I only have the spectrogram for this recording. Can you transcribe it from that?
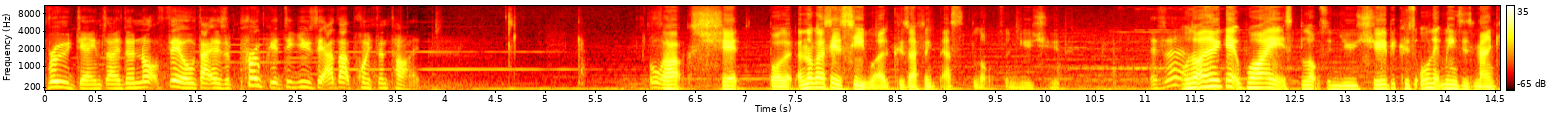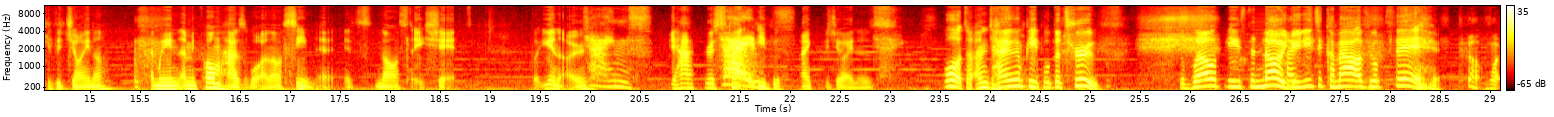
rude, James. I do not feel that is appropriate to use it at that point in time. Oh, Fuck, shit, bollock. I'm not gonna say the c word because I think that's blocked on YouTube. is it? Well, I don't get why it's blocked on YouTube because all it means is manky vagina. I mean, I mean, Tom has one. I've seen it. It's nasty shit. But you know, James. you have to respect James! with manky vaginas. What? I'm telling people the truth. The world needs to know. I- You need to come out of your fear. Oh my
